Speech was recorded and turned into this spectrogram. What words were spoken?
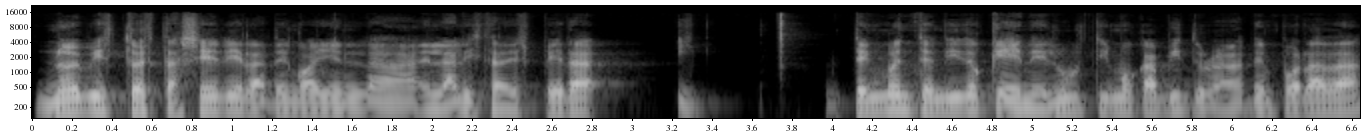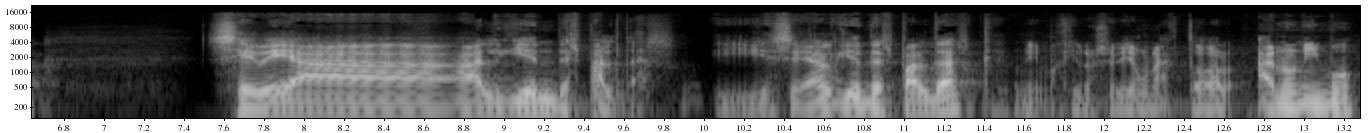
No he visto esta serie, la tengo ahí en la, en la lista de espera y tengo entendido que en el último capítulo de la temporada se ve a alguien de espaldas. Y ese alguien de espaldas, que me imagino sería un actor anónimo,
